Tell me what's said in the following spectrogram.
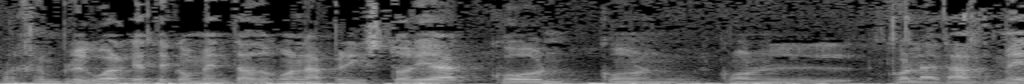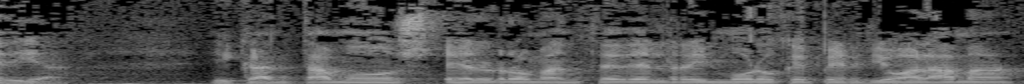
por ejemplo, igual que te he comentado con la prehistoria, con, con, con, la Edad Media. Y cantamos el romance del rey moro que perdió al ama,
